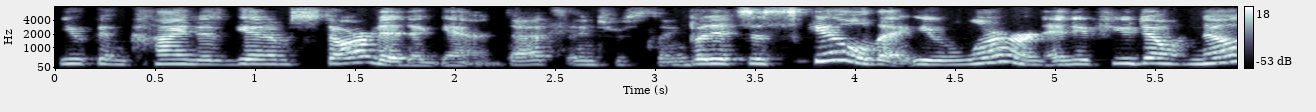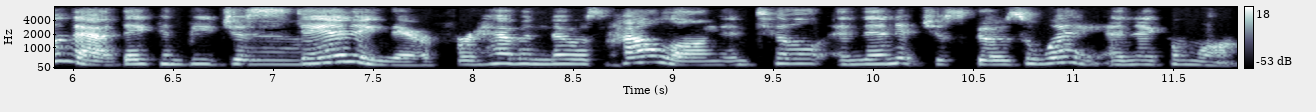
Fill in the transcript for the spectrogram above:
you can kind of get them started again. That's interesting. But it's a skill that you learn. And if you don't know that, they can be just Yeah. standing there for heaven knows how long until, and then it just goes away and they can walk.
